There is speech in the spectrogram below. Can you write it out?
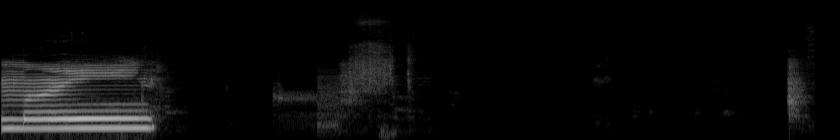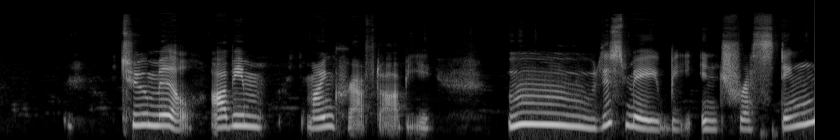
Mine. Two mil. Obby Minecraft obby. Ooh, this may be interesting.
